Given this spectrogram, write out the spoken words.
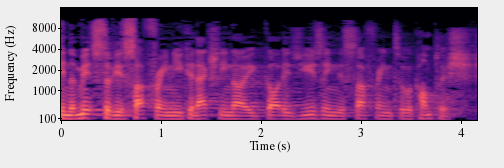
in the midst of your suffering, you can actually know God is using this suffering to accomplish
